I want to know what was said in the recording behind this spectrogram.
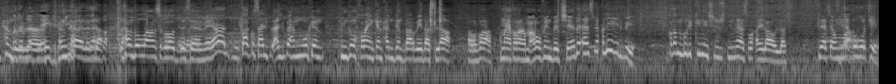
الحمد ما ضربنا لله. بالعين لا لا لا. الحمد لله نشكروا ود سامي هاد الطاكوس على الف- على الفحم في مدن أخرين كان بحال مدينة الدار البيضاء سلا. الرباط. قنيط راه معروفين بهذا الشيء. هذا اسفي قليل به نقدر نقول لك كاينين شي جوج الناس واقيلا ولا ثلاثة انت هما طورتيه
